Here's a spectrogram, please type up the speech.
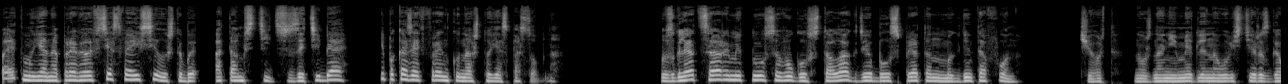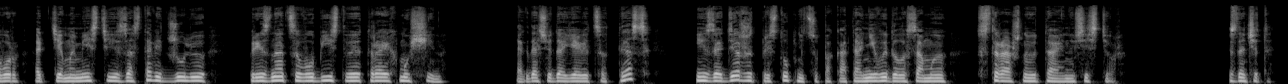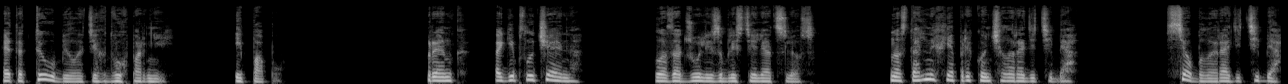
Поэтому я направила все свои силы, чтобы отомстить за тебя и показать Фрэнку, на что я способна. Взгляд Сары метнулся в угол стола, где был спрятан магнитофон. Черт, нужно немедленно увести разговор от темы мести и заставить Джулию признаться в убийстве троих мужчин. Тогда сюда явится Тесс и задержит преступницу, пока та не выдала самую страшную тайну сестер. Значит, это ты убил этих двух парней и папу. Фрэнк погиб случайно. Глаза Джулии заблестели от слез. Но остальных я прикончила ради тебя. Все было ради тебя.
